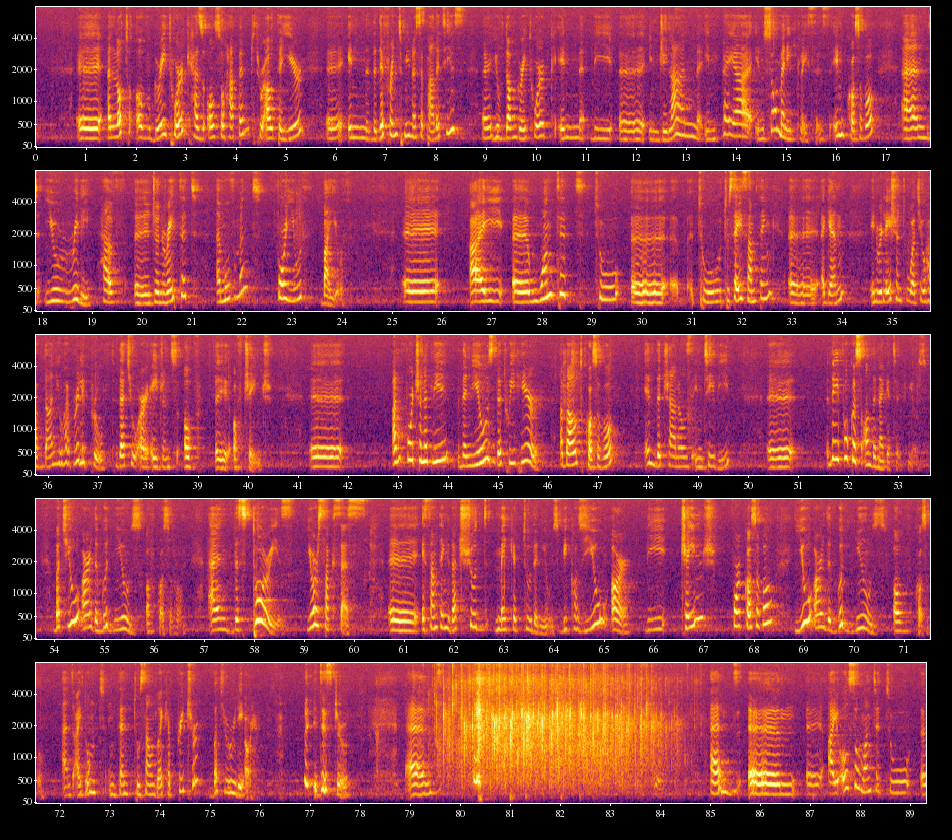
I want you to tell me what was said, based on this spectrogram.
Uh, a lot of great work has also happened throughout the year uh, in the different municipalities. Uh, you've done great work in the uh, in Gjilan, in Peja, in so many places in Kosovo, and you really have uh, generated a movement for youth by youth. Uh, I wanted to, to, to say something uh, again in relation to what you have done. You have really proved that you are agents of, uh, of change. unfortunately, the news that we hear about Kosovo in the channels in TV, uh, they focus on the negative news. But you are the good news of Kosovo. And the stories your success uh, is something that should make it to the news because you are the change for Kosovo. You are the good news of Kosovo. And I don't intend to sound like a preacher, but you really are. it is true. And and um, uh, I also wanted to, uh,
